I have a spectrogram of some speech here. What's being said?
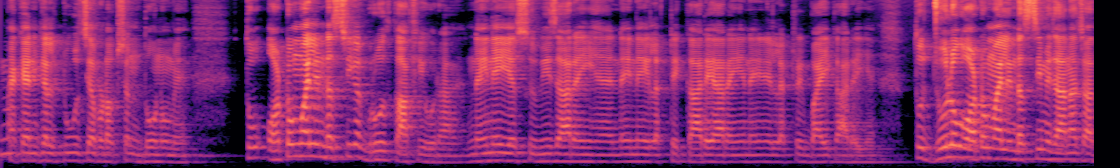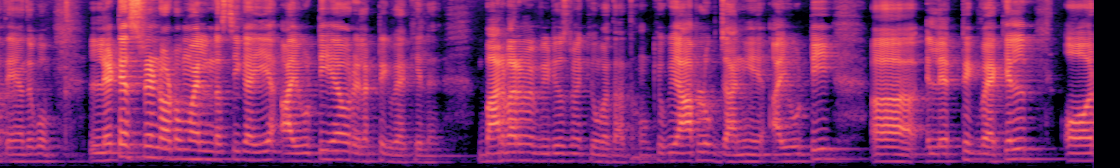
मैकेनिकल टूल्स या प्रोडक्शन दोनों में। तो ऑटोमोबाइल इंडस्ट्री का ग्रोथ काफ़ी हो रहा है। नई नई एस आ रही हैं नई नई इलेक्ट्रिक कारें आ रही हैं नई नई इलेक्ट्रिक बाइक आ रही हैं। तो जो लोग ऑटोमोबाइल इंडस्ट्री में जाना चाहते हैं, देखो लेटेस्ट ट्रेंड ऑटोमोबाइल इंडस्ट्री का ये आई है और इलेक्ट्रिक व्हीकल है। बार बार मैं वीडियोस में क्यों बताता हूँ? क्योंकि आप लोग जानिए आईओटी इलेक्ट्रिक व्हीकल और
